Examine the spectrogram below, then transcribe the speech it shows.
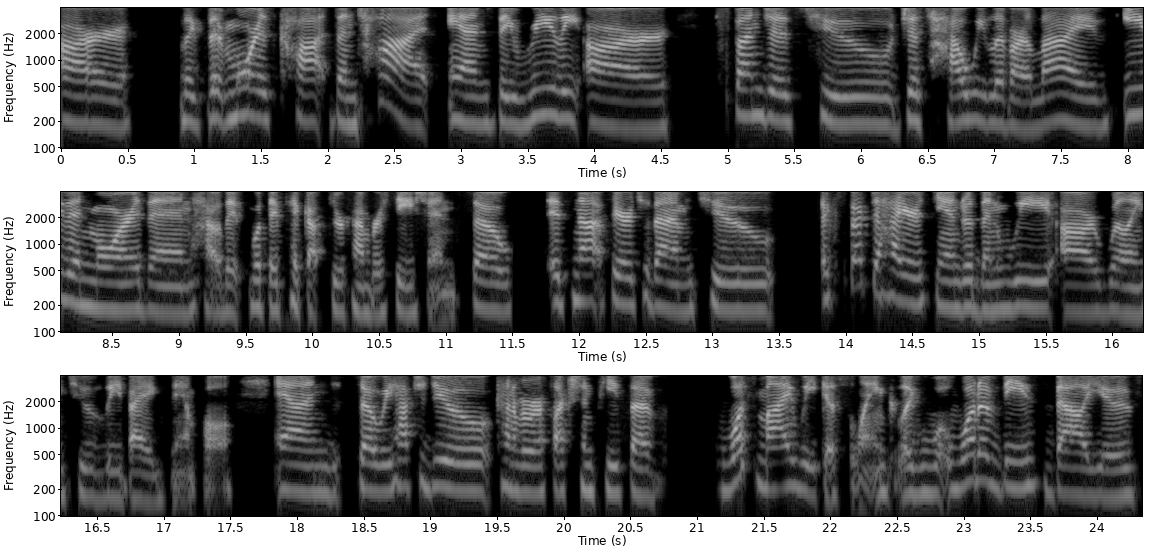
are like the more is caught than taught, and they really are sponges to just how we live our lives even more than how they what they pick up through conversation. So it's not fair to them to expect a higher standard than we are willing to lead by example. And so we have to do kind of a reflection piece of what's my weakest link? Like, w- what of these values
